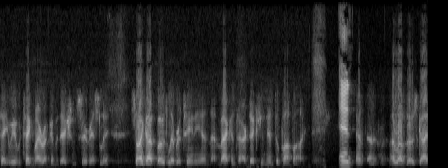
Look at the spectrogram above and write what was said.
take, he would take my recommendation seriously. So I got both Libertini and uh, MacIntyre Dixon into Popeye. And, and uh, I love those guys.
